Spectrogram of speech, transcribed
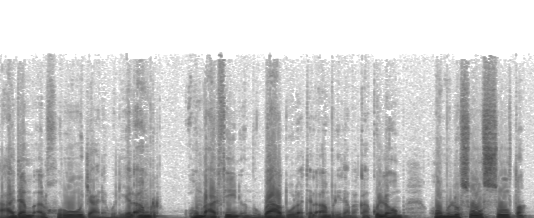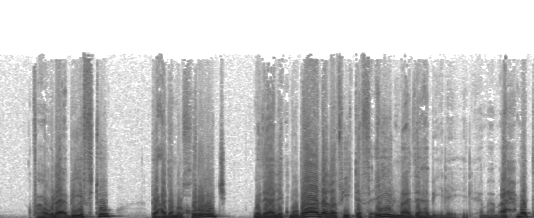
بعدم الخروج على ولي الأمر. هم عارفين أنه بعض ولاة الأمر إذا ما كان كلهم هم لصوص سلطة فهؤلاء بيفتوا بعدم الخروج وذلك مبالغة في تفعيل ما ذهب إليه الإمام أحمد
